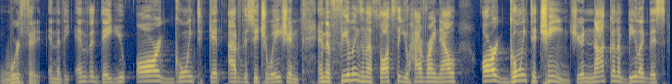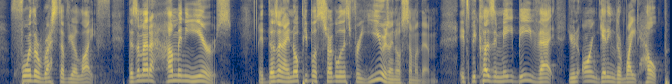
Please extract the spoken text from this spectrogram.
worth it. And at the end of the day, you are going to get out of the situation. And the feelings and the thoughts that you have right now are going to change. You're not going to be like this for the rest of your life. Doesn't matter how many years. It doesn't. I know people struggle with this for years. I know some of them. It's because it may be that you aren't getting the right help.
